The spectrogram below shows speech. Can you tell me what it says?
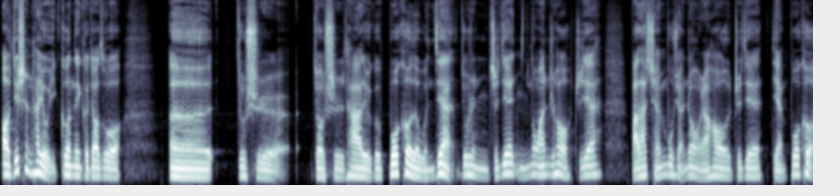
Audition 它有一个那个叫做，呃，就是。就是它有个播客的文件，就是你直接你弄完之后，直接把它全部选中，然后直接点播客，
